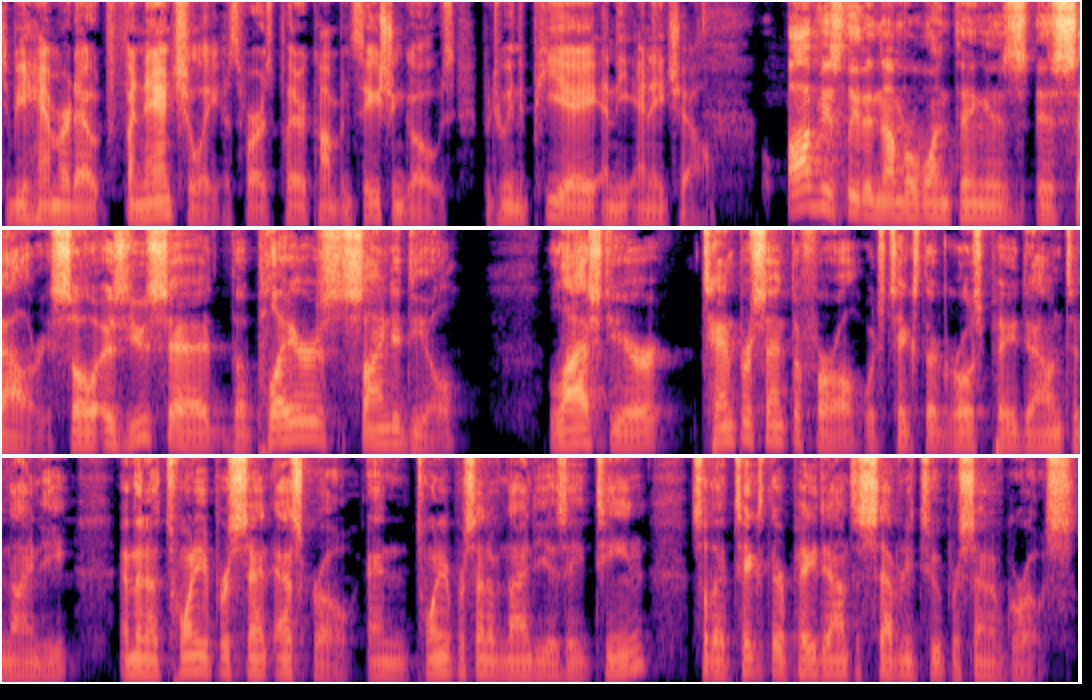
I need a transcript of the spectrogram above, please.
to be hammered out financially as far as player compensation goes between the PA and the NHL? Obviously, the number one thing is is salary. So, as you said, the players signed a deal last year 10% deferral, which takes their gross pay down to 90, and then a 20% escrow. And 20% of 90 is 18. So that takes their pay down to 72% of gross.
